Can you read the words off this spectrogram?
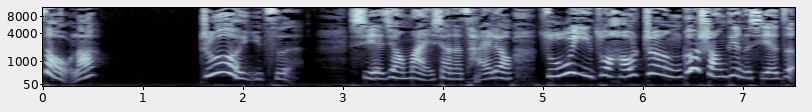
走了。这一次，鞋匠买下的材料足以做好整个商店的鞋子。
